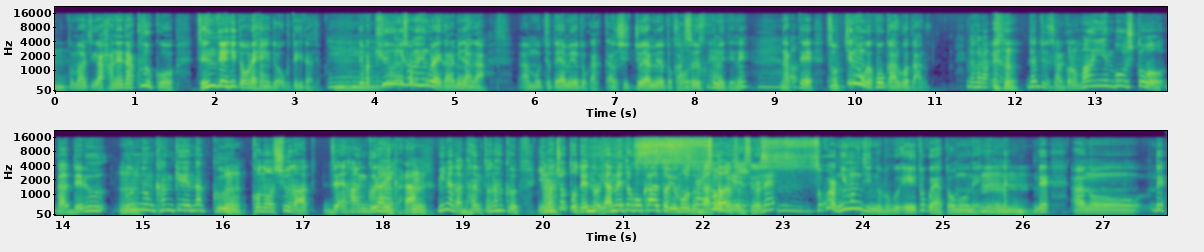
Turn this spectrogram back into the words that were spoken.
うん、友達が羽田空港全然人おれへんって送ってきたんですよ。やっぱ急にその辺ぐらいからみんながあもうちょっとやめようとかあの出張やめようとかそう、いう含めてね、なってそっちの方が効果あることある。だから、なんていうんですかね、このまん延防止等が出る、うん。ぬん関係なく、うん、この週の前半ぐらいから、うん、みんながなんとなく、今ちょっと出んのやめとこかというモードになったわけですよね。そこは日本人の僕、ええとこやと思うねんけどね。うんうん、で、あのー、で、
